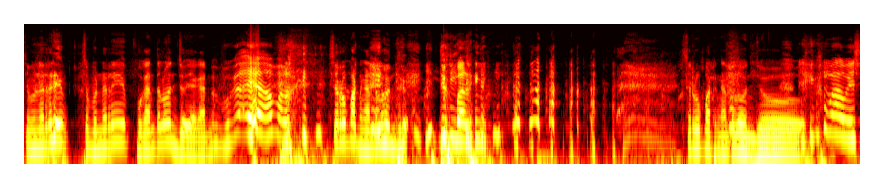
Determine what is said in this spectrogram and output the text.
sebenarnya sebenarnya bukan telunjuk ya kan? Buka ya apa loh? Serupa dengan telunjuk. Hidung paling. Serupa dengan telunjuk. iku mau wis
